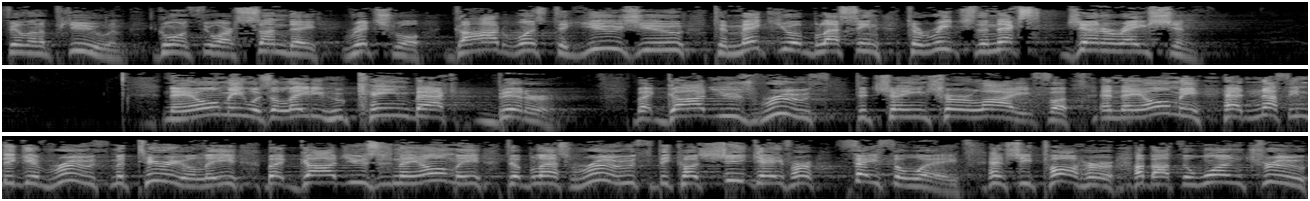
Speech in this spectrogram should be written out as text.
filling a pew and going through our Sunday ritual. God wants to use you to make you a blessing to reach the next generation. Naomi was a lady who came back bitter. But God used Ruth to change her life. And Naomi had nothing to give Ruth materially, but God uses Naomi to bless Ruth because she gave her faith away. And she taught her about the one true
